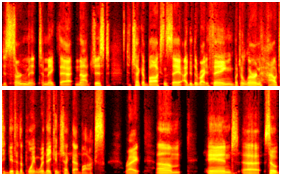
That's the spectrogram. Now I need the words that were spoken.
discernment to make that, not just to check a box and say, I did the right thing, but to learn how to get to the point where they can check that box. Right. Um, and uh, so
